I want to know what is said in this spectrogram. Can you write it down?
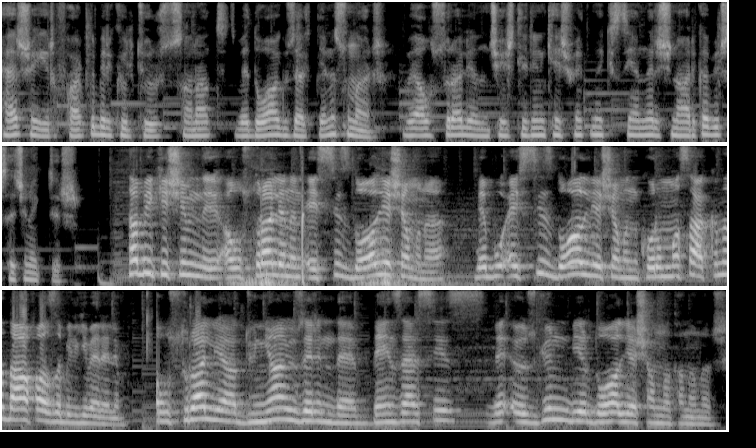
Her şehir farklı bir kültür, sanat ve doğa güzelliklerini sunar ve Avustralya'nın çeşitliliğini keşfetmek isteyenler için harika bir seçenektir. Tabii ki şimdi Avustralya'nın eşsiz doğal yaşamını ve bu eşsiz doğal yaşamın korunması hakkında daha fazla bilgi verelim. Avustralya dünya üzerinde benzersiz ve özgün bir doğal yaşamla tanınır.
